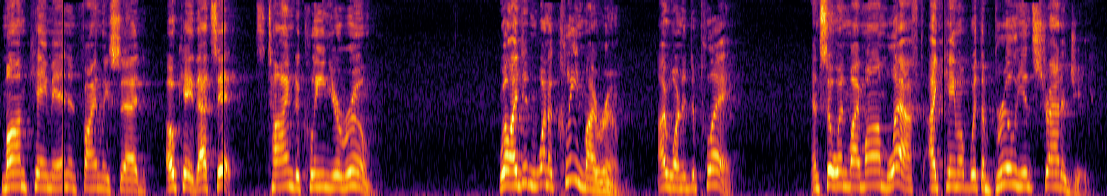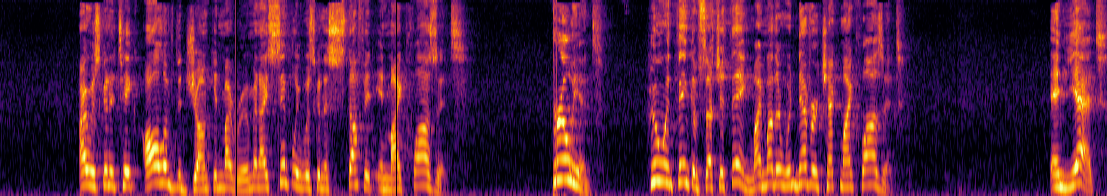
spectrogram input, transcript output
mom came in and finally said, Okay, that's it. It's time to clean your room. Well, I didn't want to clean my room, I wanted to play. And so when my mom left, I came up with a brilliant strategy. I was going to take all of the junk in my room and I simply was going to stuff it in my closet. Brilliant! Who would think of such a thing? My mother would never check my closet. And yet,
